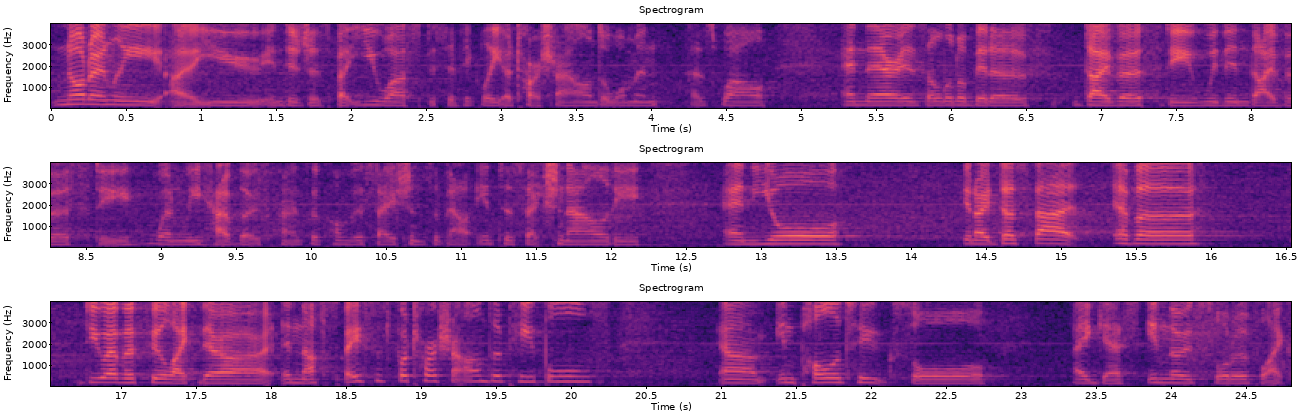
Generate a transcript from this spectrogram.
not only are you indigenous but you are specifically a torres strait islander woman as well and there is a little bit of diversity within diversity when we have those kinds of conversations about intersectionality and your you know does that ever do you ever feel like there are enough spaces for Torres Strait Islander peoples um, in politics or I guess in those sort of like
